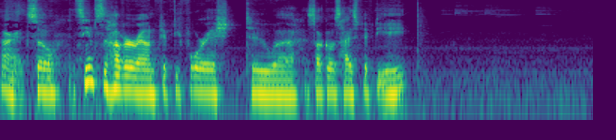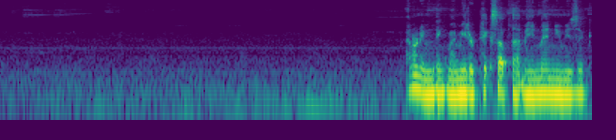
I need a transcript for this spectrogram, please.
Alright, so it seems to hover around 54-ish to, uh, I saw it go as high as 58. I don't even think my meter picks up that main menu music.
